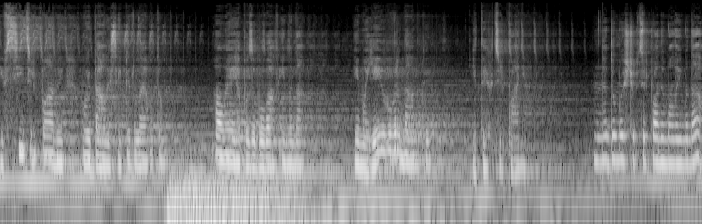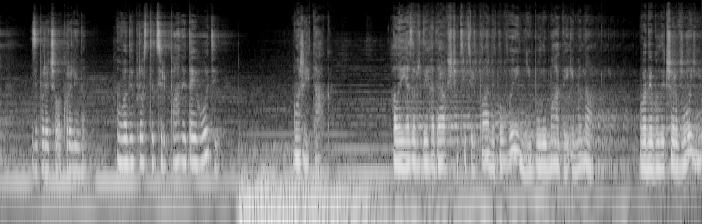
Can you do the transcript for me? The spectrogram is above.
і всі тюльпани гойдалися під леготом. Але я позабував імена і моєї гувернантки, і тих тюльпанів. Не думаю, щоб тюльпани мали імена, заперечила Короліна. Вони просто тюльпани та й годі. Може, й так. Але я завжди гадав, що ці тюльпани повинні були мати імена. Вони були червоні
